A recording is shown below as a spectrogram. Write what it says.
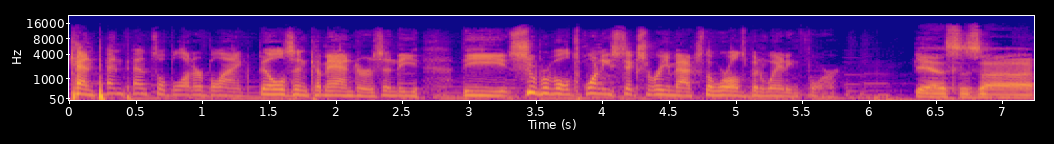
Can pen, pencil, blood, or blank, Bills and Commanders in the, the Super Bowl 26 rematch the world's been waiting for. Yeah, this is, uh,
